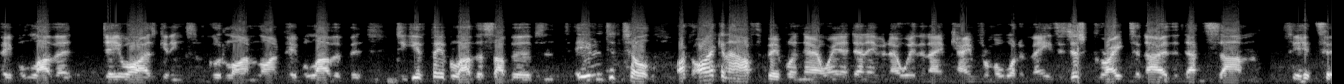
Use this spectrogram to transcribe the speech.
People love it. Why is getting some good limelight. People love it, but to give people other suburbs and even to tell, like I reckon half the people in Narraweena don't even know where the name came from or what it means. It's just great to know that that's um, it's a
